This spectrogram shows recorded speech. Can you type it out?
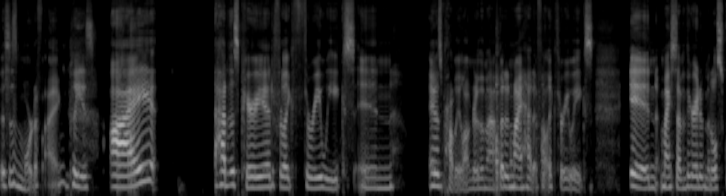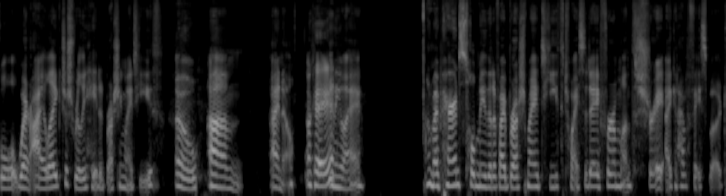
this is mortifying. Please. I had this period for like three weeks in it was probably longer than that, but in my head it felt like three weeks in my seventh grade of middle school where I like just really hated brushing my teeth. Oh. Um, I know. Okay. Anyway. And my parents told me that if I brushed my teeth twice a day for a month straight, I could have Facebook.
